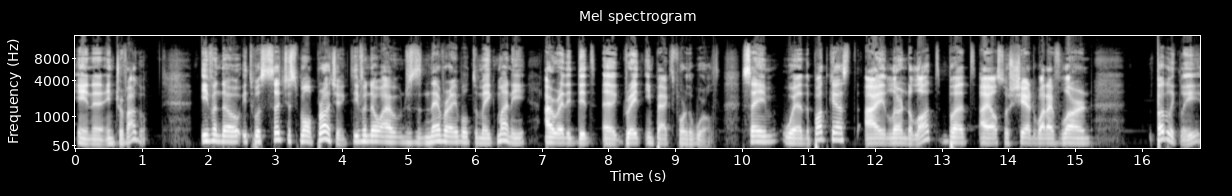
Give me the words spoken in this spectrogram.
in uh, in Trivago. Even though it was such a small project, even though I was never able to make money, I already did a great impact for the world. Same with the podcast. I learned a lot, but I also shared what I've learned publicly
